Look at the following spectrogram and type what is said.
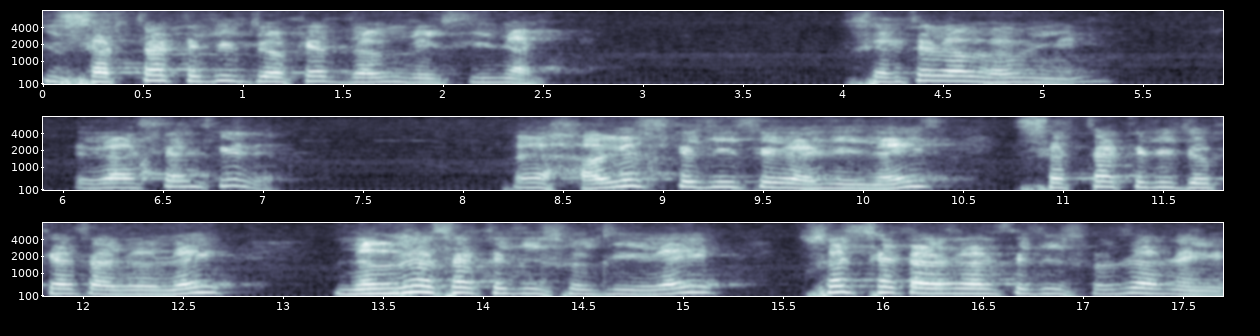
की सत्ता कधी डोक्यात जाऊन द्यायची नाही. शंकरराव भाऊने राजकारण केलं. पण हवेच कधी ते राहिली नाही सत्ता कधी डोक्यात आलं नाही नम्रता कधी शोधली नाही स्वच्छ कारभार कधी शोधला नाही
